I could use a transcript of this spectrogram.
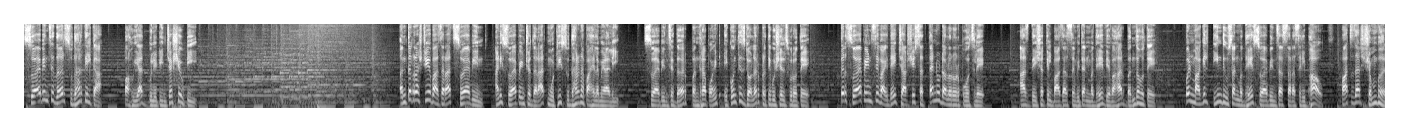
सोयाबीनचे दर सुधारतील का? पाहुयात बुलेटिनच्या शेवटी. आंतरराष्ट्रीय बाजारात सोयाबीन आणि सोयाबीनच्या दरात मोठी सुधारणा पाहायला मिळाली. सोयाबीनचे दर पंधरा पॉईंट एकोणतीस डॉलर प्रतिबुशेल्सवर होते. तर सोयाबीनचे वायदे चारशे सत्त्याण्णव डॉलरवर पोहोचले. आज देशातील बाजार समित्यांमध्ये व्यवहार बंद होते. पण मागील तीन दिवसांमध्ये सोयाबीनचा सरासरी भाव पाच हजार शंभर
